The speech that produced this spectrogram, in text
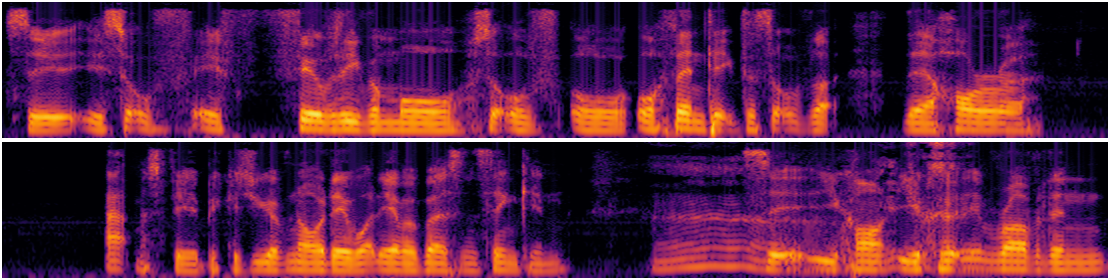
so it sort of it feels even more sort of or authentic to sort of like their horror atmosphere because you have no idea what the other person's thinking. Ah, So you can't you could rather than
